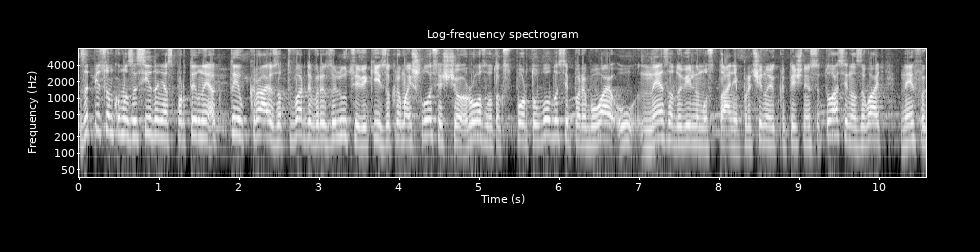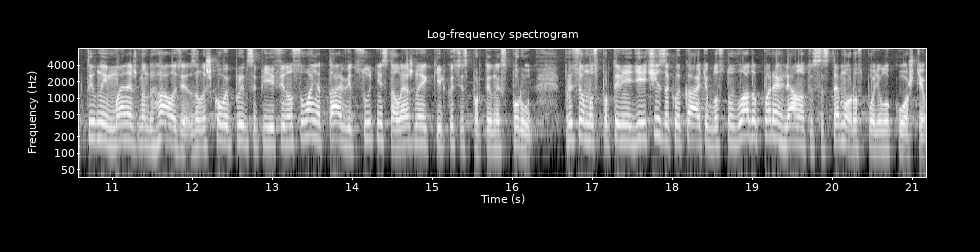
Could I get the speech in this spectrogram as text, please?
За підсумками засідання спортивний актив краю затвердив резолюцію, в якій зокрема йшлося, що розвиток спорту в області перебуває у незадовільному стані. Причиною критичної ситуації називають неефективний менеджмент галузі, залишковий принцип її фінансування та відсутність належної кількості спортивних споруд. При цьому спортивні діячі закликають обласну владу переглянути систему розподілу коштів.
